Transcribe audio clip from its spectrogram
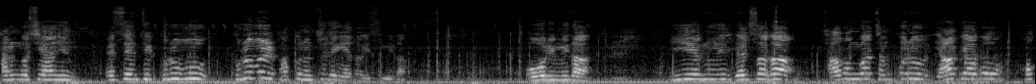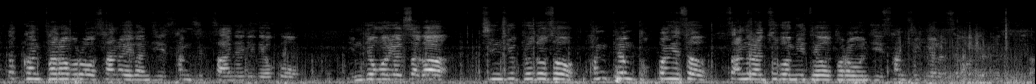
다른 것이 아닌 S&T 그룹, 그룹을 바꾸는 투쟁에도 있습니다. 5월입니다. 이영일 열사가 자본과 정권의 야비하고 혹독한 탄압으로 산화해 간 지 34년이 되었고 임종호 열사가 진주 교도소 한평 독방에서 싸늘한 주검이 되어 돌아온 지 30년을 세월이 되었습니다.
